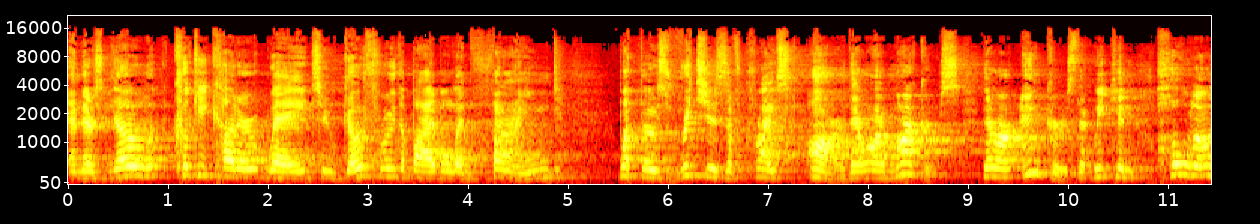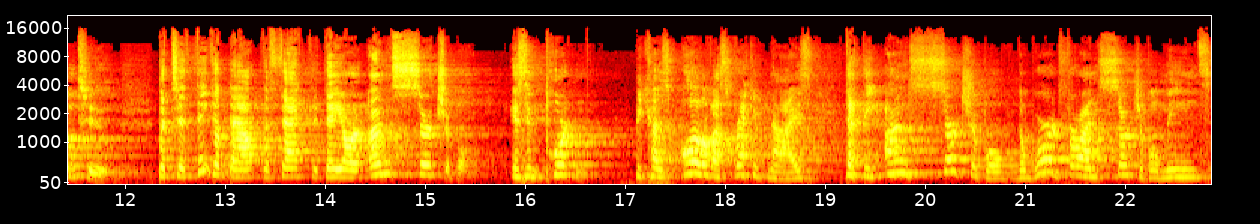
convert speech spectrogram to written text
and there's no cookie cutter way to go through the Bible and find what those riches of Christ are. There are markers, there are anchors that we can hold on to. But to think about the fact that they are unsearchable is important because all of us recognize that the unsearchable, the word for unsearchable means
